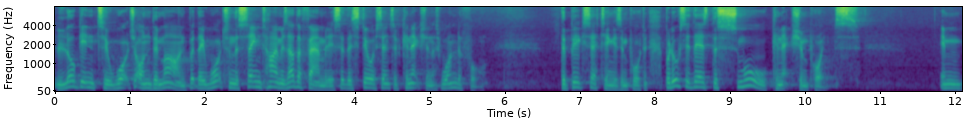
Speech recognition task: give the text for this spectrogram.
log in to watch on demand, but they watch on the same time as other families, so there's still a sense of connection. That's wonderful. The big setting is important. But also, there's the small connection points. In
